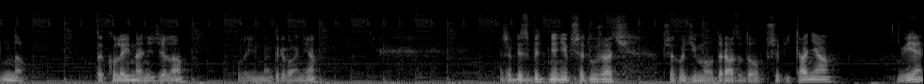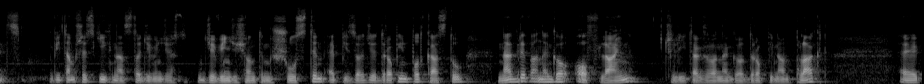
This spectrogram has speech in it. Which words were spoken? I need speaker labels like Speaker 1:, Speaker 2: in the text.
Speaker 1: No, to kolejna niedziela, kolejne nagrywanie. Żeby zbytnio nie przedłużać, przechodzimy od razu do przywitania. Więc witam wszystkich na 196 epizodzie Dropin Podcastu, nagrywanego offline, czyli tak zwanego Dropin Unplugged,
